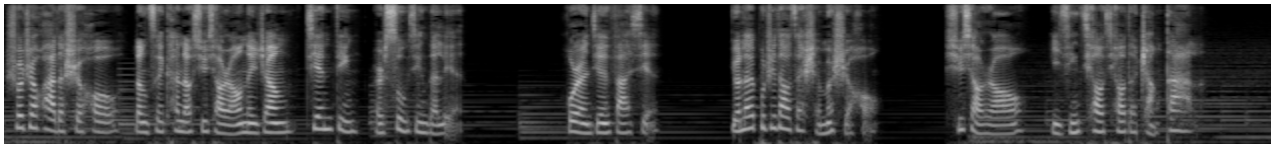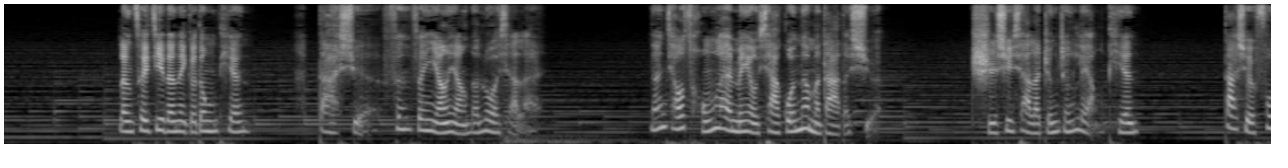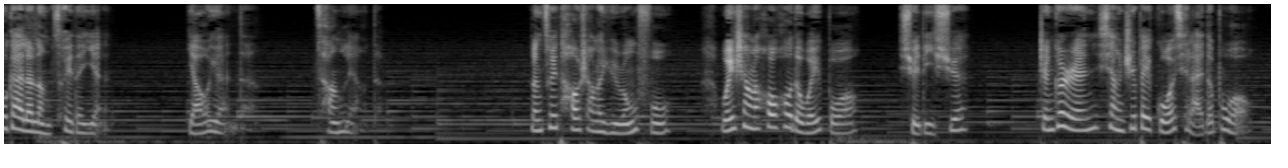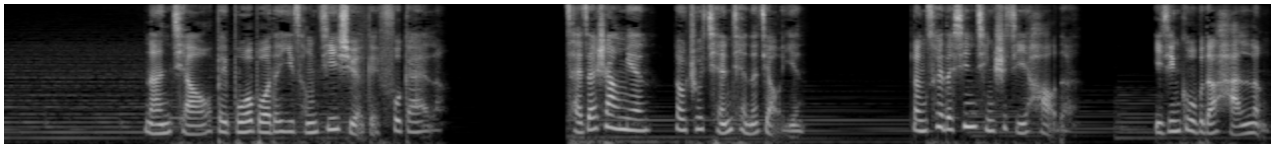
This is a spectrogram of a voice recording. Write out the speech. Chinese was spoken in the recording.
说这话的时候，冷翠看到徐小饶那张坚定而肃静的脸，忽然间发现，原来不知道在什么时候，徐小饶已经悄悄的长大了。冷翠记得那个冬天。大雪纷纷扬扬地落下来，南桥从来没有下过那么大的雪，持续下了整整两天。大雪覆盖了冷翠的眼，遥远的，苍凉的。冷翠套上了羽绒服，围上了厚厚的围脖、雪地靴，整个人像只被裹起来的布偶。南桥被薄薄的一层积雪给覆盖了，踩在上面。露出浅浅的脚印。冷翠的心情是极好的，已经顾不得寒冷。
